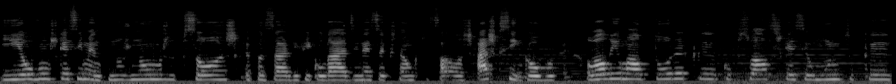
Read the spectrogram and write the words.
e houve um esquecimento nos números de pessoas a passar dificuldades e nessa questão que tu falas. Acho que sim, que houve, houve ali uma altura que, que, o pessoal se esqueceu muito que,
